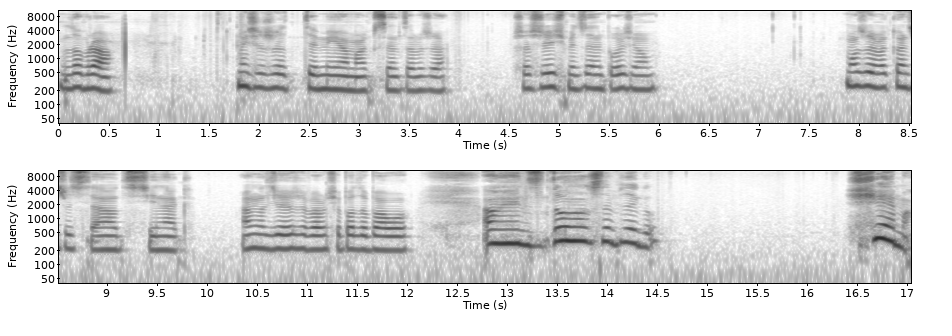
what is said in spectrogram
Dobra. Myślę, że tym miłym akcentem, że przeszliśmy ten poziom. Możemy kończyć ten odcinek. Mam nadzieję, że Wam się podobało. A więc do następnego. Siema!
